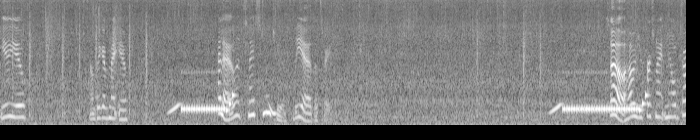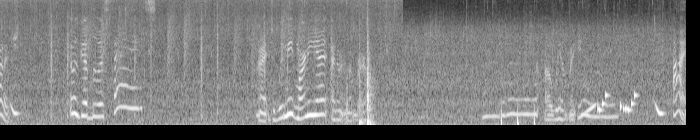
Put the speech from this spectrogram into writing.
You, you. I don't think I've met you. Hello, it's nice to meet you. Leah, that's right. So, how was your first night in the old cottage? It was good, Lewis. Thanks. Alright, did we meet Marnie yet? I don't remember. Oh, we haven't met you. Hi.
